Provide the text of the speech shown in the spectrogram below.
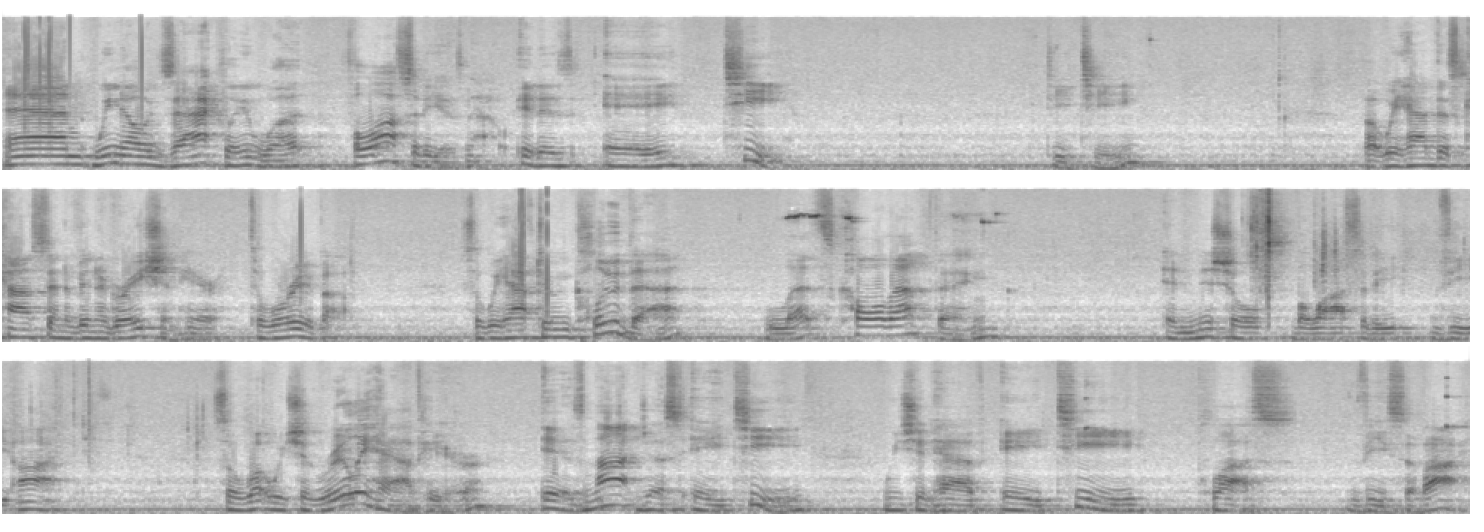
And we know exactly what velocity is now. It is at dt. But we had this constant of integration here to worry about. So we have to include that. Let's call that thing initial velocity vi. So what we should really have here is not just at, we should have at plus v sub i.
